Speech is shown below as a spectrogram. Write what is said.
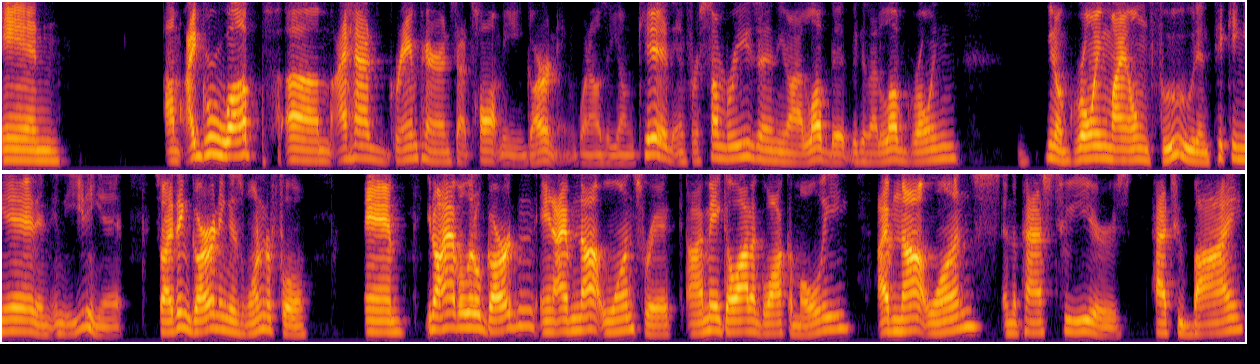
And um, I grew up, um, I had grandparents that taught me gardening when I was a young kid. And for some reason, you know, I loved it because I love growing, you know, growing my own food and picking it and, and eating it. So I think gardening is wonderful. And, you know, I have a little garden and I've not once, Rick, I make a lot of guacamole. I've not once in the past two years had to buy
